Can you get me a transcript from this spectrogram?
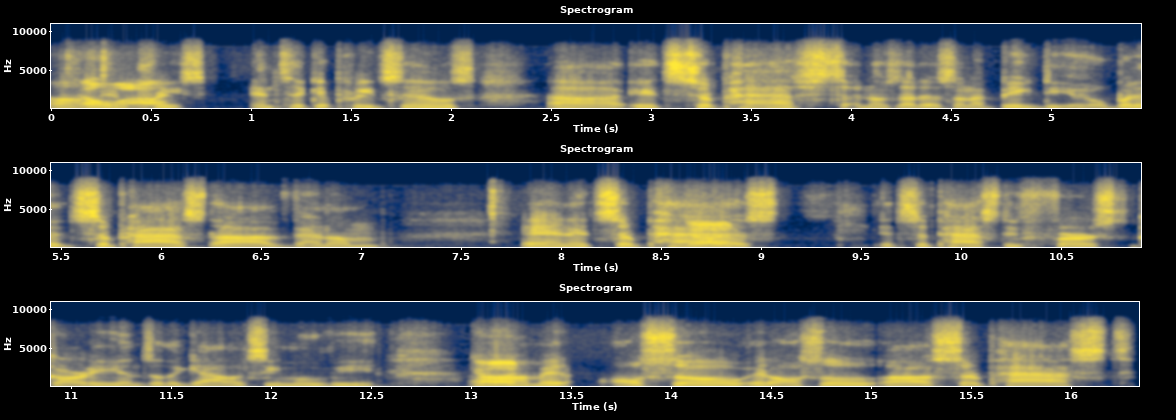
Um, Oh, wow. pre in ticket pre-sales. Uh, it's surpassed. I know it's not it's not a big deal, but it surpassed uh, Venom, and it surpassed. It surpassed the first Guardians of the Galaxy movie. Um, it also it also uh, surpassed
